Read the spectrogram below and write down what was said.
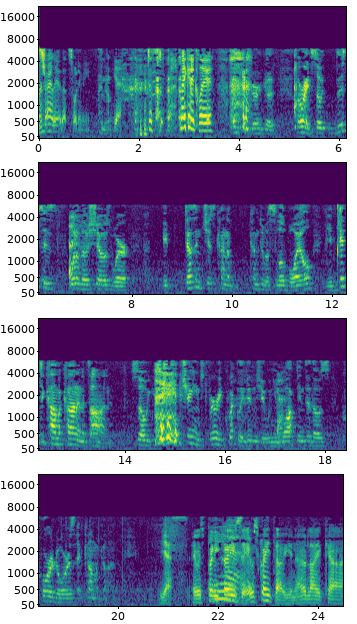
to sunshine. Australia, that's what I mean. I know. Yeah, just making it clear. Okay, very good. All right, so this is one of those shows where it doesn't just kind of come to a slow boil. You get to Comic Con and it's on. So your world changed very quickly, didn't you, when you Yeah. walked into those corridors at Comic Con? Yes, it was pretty Yeah. crazy. It was great though, you know. Like, uh,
